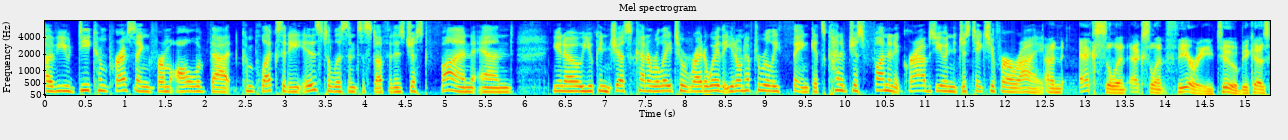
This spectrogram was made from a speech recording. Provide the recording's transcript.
of you decompressing from all of that complexity is to listen to stuff that is just fun and you know you can just kind of relate to it right away that you don't have to really think it's kind of just fun and it grabs you and it just takes you for a ride An excellent, excellent theory too, because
